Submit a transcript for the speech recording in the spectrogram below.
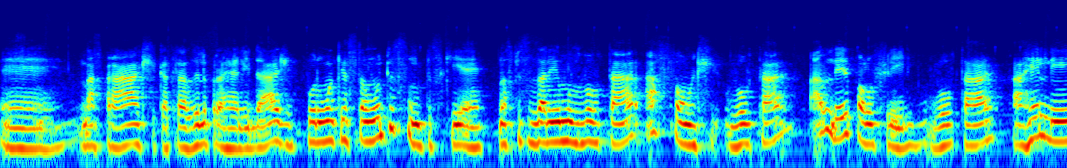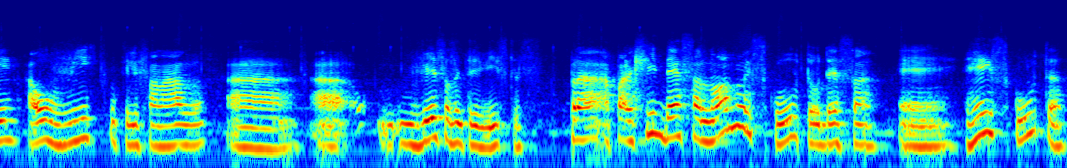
é, na prática, trazê-lo para a realidade, por uma questão muito simples, que é nós precisaríamos voltar à fonte, voltar a ler Paulo Freire, voltar a reler, a ouvir o que ele falava, a, a ver suas entrevistas, para a partir dessa nova escuta ou dessa é, reescuta,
